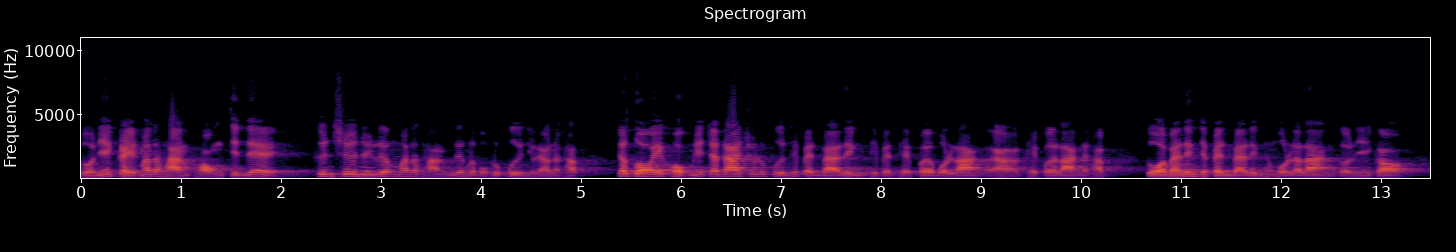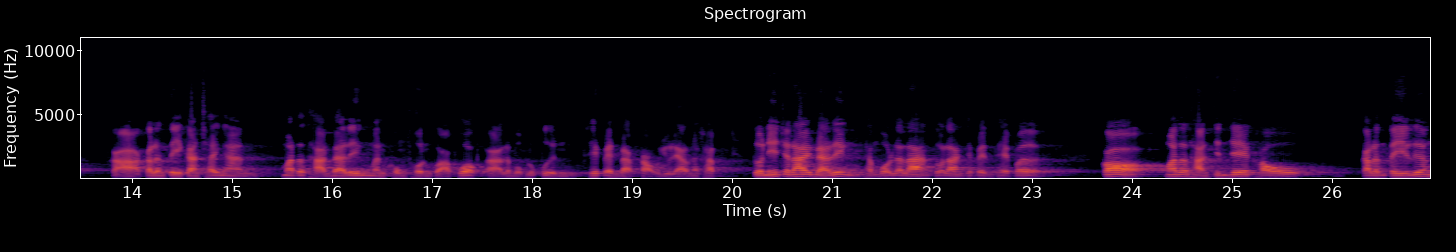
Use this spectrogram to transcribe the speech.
ตัวนี้เกรดมาตรฐานของจินเย่ขึ้นชื่อในเรื่องมาตรฐานเรื่องระบบลูกปืนอยู่แล้วนะครับ เจ้าตัว X6 นี้จะได้ชุดลูกปืนที่เป็นแบริ่งที่เป็นเทปเปอร์บนล่างเทปเปอร์ล่างนะครับ ตัวแบริ่งจะเป็นแบริ่งทั้งบนและล่าง ตัวนี้ก็การันตีการใช้งานมาตรฐานแบริ่งมันคงทนกว่าพวกระบบลูกปืนที่เป็นแบบเก่าอยู่แล้วนะครับ ตัวนี้จะได้แบริ่งทั้งบนและล่าง ตัวล่างจะเป็นเทปเปอร์ ก็มาตรฐานจินเย่เขา การันตีเรื่อง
